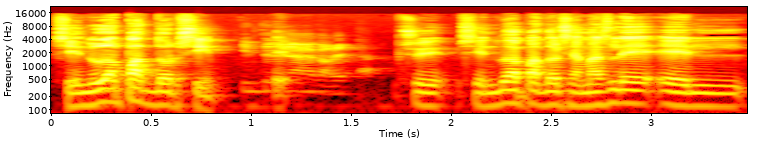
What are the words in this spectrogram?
Sin duda, Pat Dorsey. Sí, sin duda, Pat Dorsey. Además, le, el,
